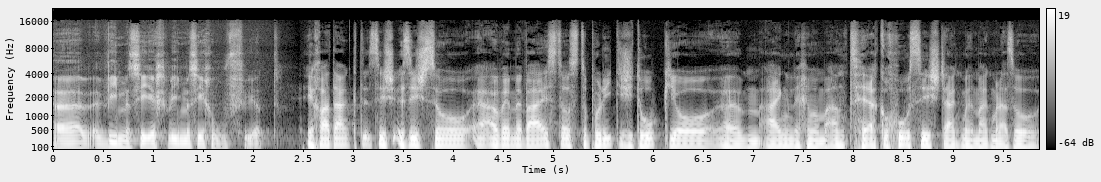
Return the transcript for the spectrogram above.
äh, wie, man sich, wie man sich aufführt. Ich habe gedacht, es ist, es ist so, äh, auch wenn man weiß, dass der politische Druck ja ähm, eigentlich im Moment sehr groß ist, denkt man manchmal auch so,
